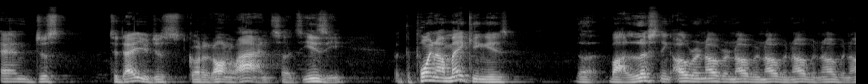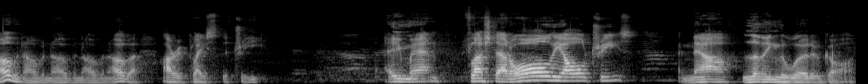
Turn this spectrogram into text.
And just today, you just got it online, so it's easy. But the point I'm making is the, by listening over and over and over and over and over and over and over and over and over and over and over, I replaced the tree. Amen. Flushed out all the old trees and now living the Word of God.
